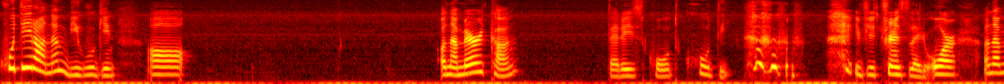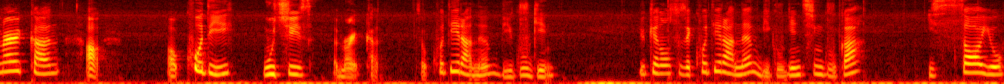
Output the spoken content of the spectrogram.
코디라는 미국인 어 an American that is called 코디. if you translate or an American 아 어, 코디 which is American. So 코디라는 미국인. You can also say 코디라는 미국인 친구가 있어요.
